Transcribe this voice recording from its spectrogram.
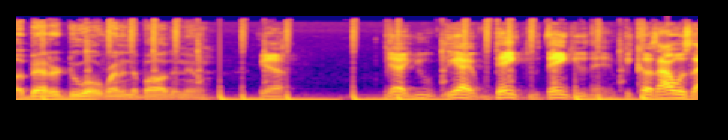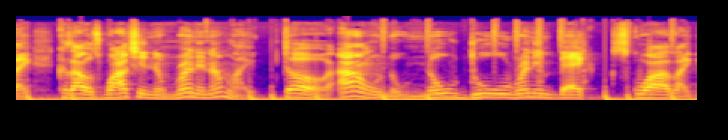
a better duo running the ball than them. Yeah. Yeah, you yeah, thank you, thank you then. Because I was like, because I was watching them running, I'm like, dog, I don't know no dual running back squad like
